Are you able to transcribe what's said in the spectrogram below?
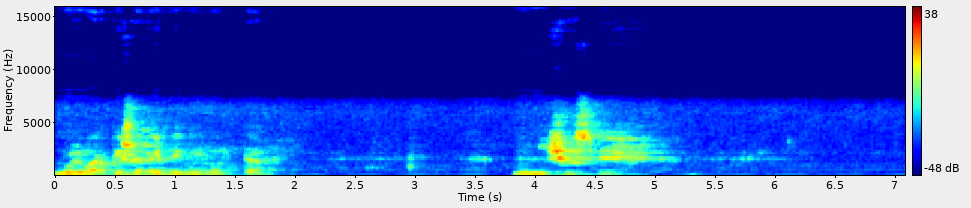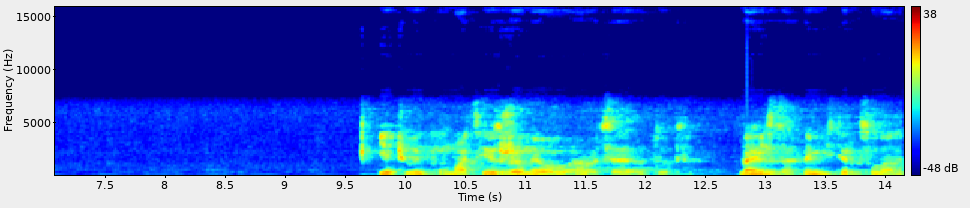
бульвар Пішохідний бульвар. Так. Ну, нічого собі. Я чув інформацію, що зверни увагу, це тут. на місці, на місці Роксолани.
